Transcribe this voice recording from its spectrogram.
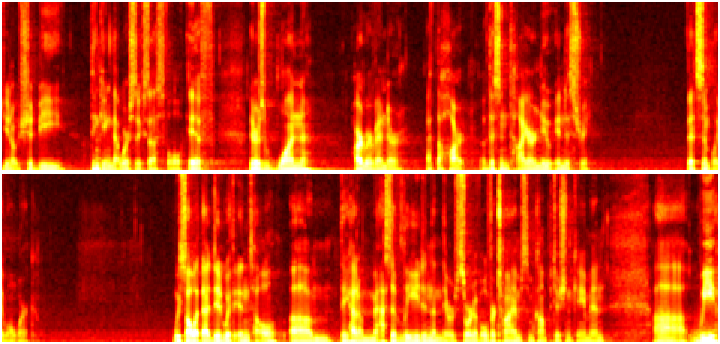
you know should be thinking that we're successful if there's one hardware vendor at the heart of this entire new industry. That simply won't work. We saw what that did with Intel. Um, they had a massive lead, and then there was sort of over time some competition came in. Uh, we,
